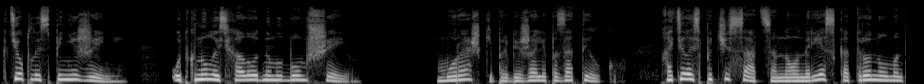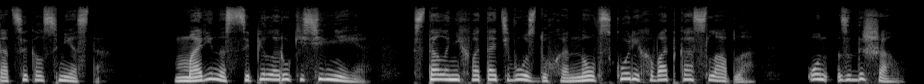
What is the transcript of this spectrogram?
к теплой спине Жени, уткнулась холодным лбом в шею. Мурашки пробежали по затылку. Хотелось почесаться, но он резко тронул мотоцикл с места. Марина сцепила руки сильнее. Стало не хватать воздуха, но вскоре хватка ослабла. Он задышал.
